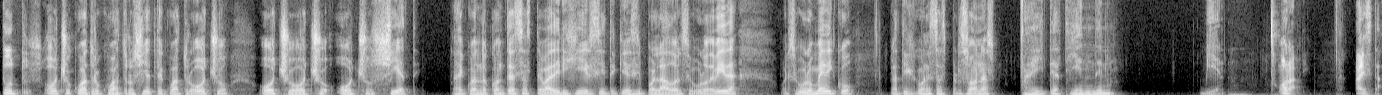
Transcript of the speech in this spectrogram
Tutus. 844-748-8887. Ahí cuando contestas te va a dirigir si te quieres ir por el lado del seguro de vida o el seguro médico. Platica con estas personas. Ahí te atienden bien. Ahora, ahí está.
